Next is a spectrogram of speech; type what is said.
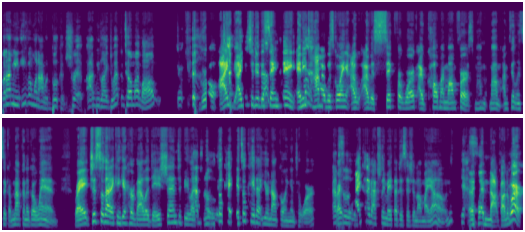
But I mean, even when I would book a trip, I'd be like, do I have to tell my mom? Girl, I, I used to do the same thing. Anytime I was going, I, I was sick for work. I called my mom first. Mom, mom, I'm feeling sick. I'm not going to go in. Right. Just so that I can get her validation to be like, no, it's okay. It's okay that you're not going into work. Absolutely. Right? I could have actually made that decision on my own yes. and not gone to work.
